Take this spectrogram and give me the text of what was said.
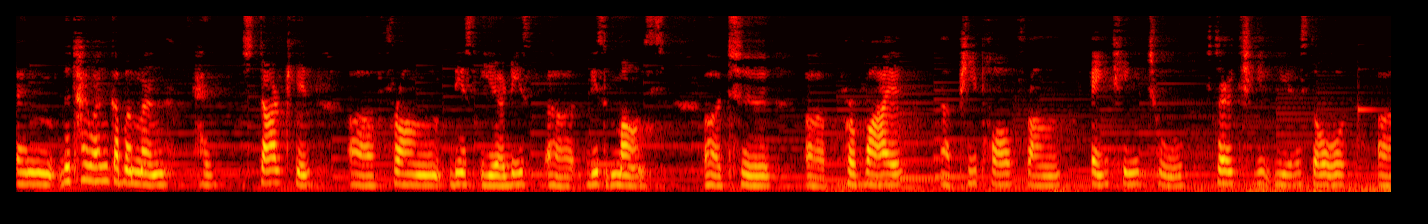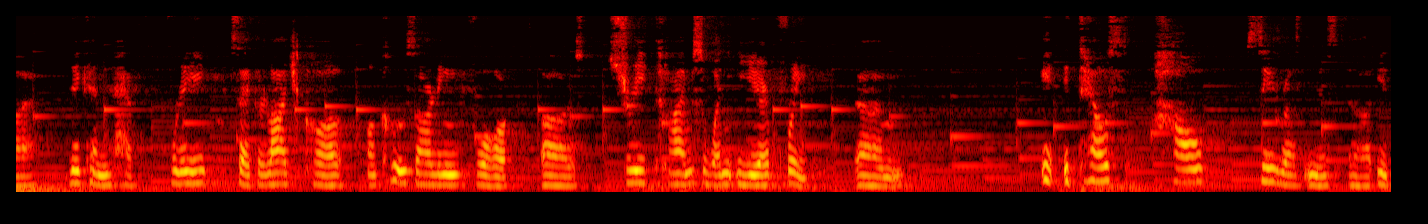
And the Taiwan government has started uh, from this year, this, uh, this month, uh, to uh, provide uh, people from 18 to 30 years old, uh, they can have free psychological counseling for three times one year free. Um, it, it tells how seriousness uh, it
